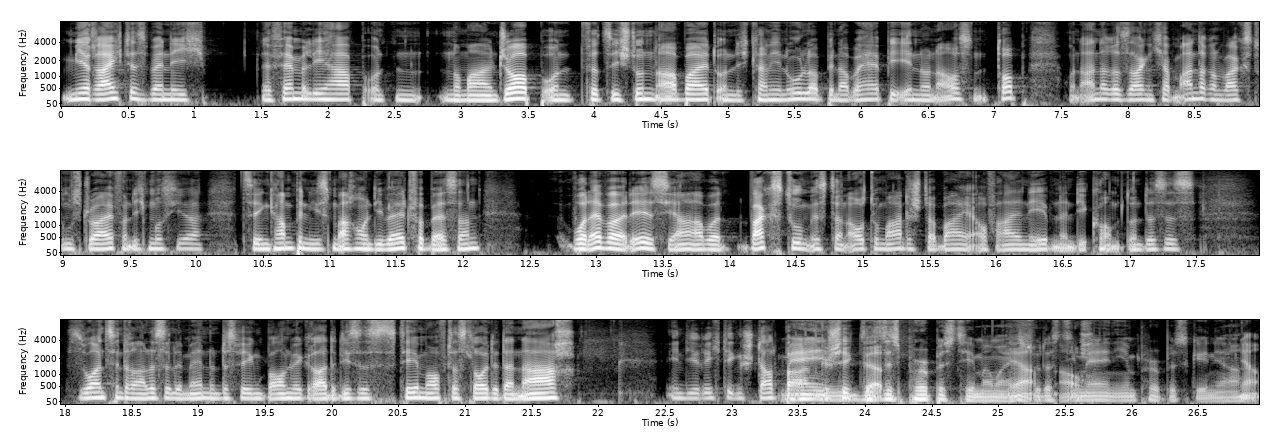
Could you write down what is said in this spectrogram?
mir reicht es, wenn ich eine Family habe und einen normalen Job und 40 Stunden Arbeit und ich kann hier in Urlaub, bin aber happy innen und außen, top. Und andere sagen, ich habe einen anderen Wachstumsdrive und ich muss hier 10 Companies machen und die Welt verbessern. Whatever it is, ja, aber Wachstum ist dann automatisch dabei auf allen Ebenen, die kommt. Und das ist so ein zentrales Element und deswegen bauen wir gerade dieses System auf, dass Leute danach in die richtigen Startbahnen geschickt werden. Das ist das Purpose-Thema, meinst Ja, du, dass auch. die mehr in ihren Purpose gehen, ja. Ja.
